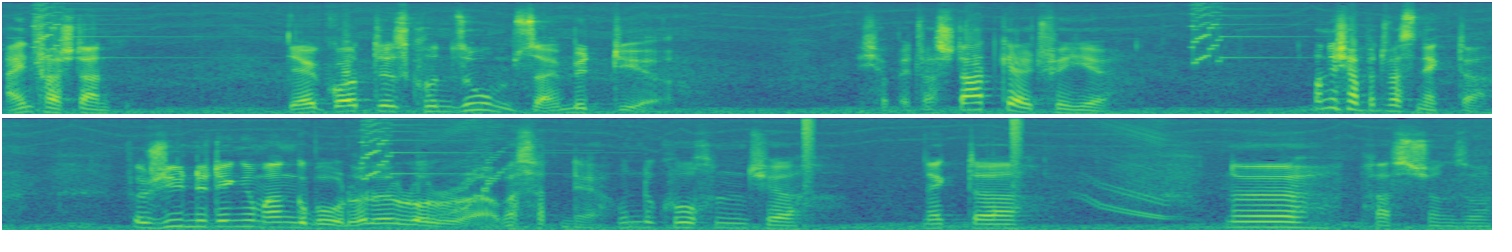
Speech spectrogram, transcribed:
einverstanden. Der Gott des Konsums sei mit dir. Ich habe etwas Startgeld für hier. Und ich habe etwas Nektar. Verschiedene Dinge im Angebot. Was hat denn der? Hundekuchen, tja. Nektar. Nö, passt schon so.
